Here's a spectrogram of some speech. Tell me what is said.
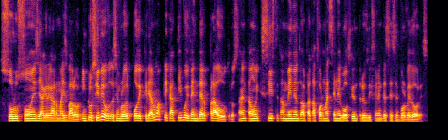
soluções e agregar mais valor. Inclusive, o desenvolvedor pode criar um aplicativo e vender para outros. Tá? Então, existe também dentro da plataforma esse negócio entre os diferentes desenvolvedores.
